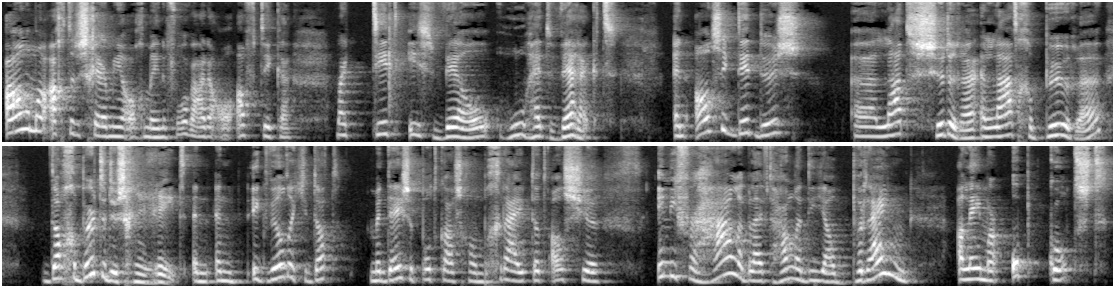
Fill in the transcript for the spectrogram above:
allemaal achter de schermen je algemene voorwaarden al aftikken. Maar dit is wel hoe het werkt. En als ik dit dus uh, laat sudderen en laat gebeuren, dan gebeurt er dus geen reet. En, en ik wil dat je dat met deze podcast gewoon begrijpt. Dat als je in die verhalen blijft hangen die jouw brein alleen maar opkotst,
